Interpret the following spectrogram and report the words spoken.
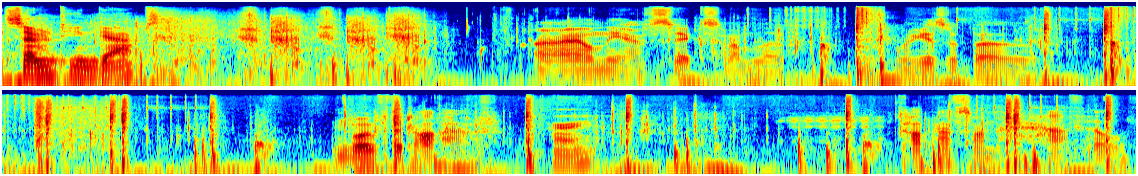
17 gaps. I only have six and I'm low. Well, he has a bow. I'm going for the top half. Alright. Top half's on half health.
